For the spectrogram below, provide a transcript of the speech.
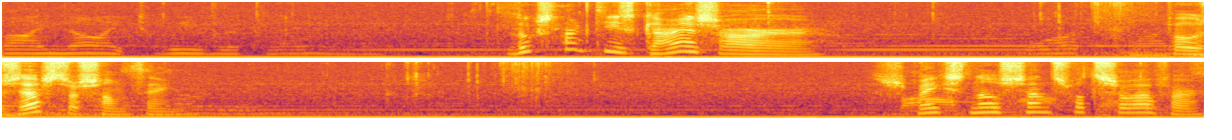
By night we reclaim Looks like these guys are possessed or something. This makes no sense whatsoever.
